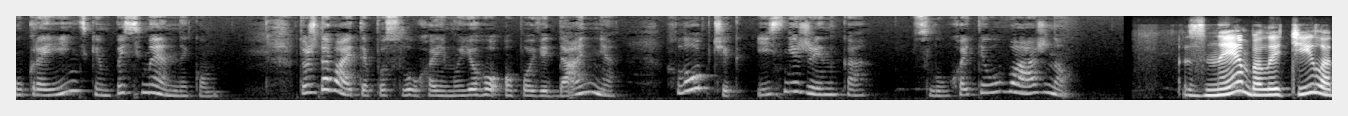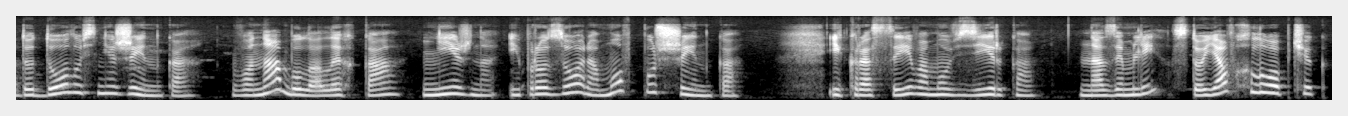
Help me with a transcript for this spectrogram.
українським письменником. Тож давайте послухаємо його оповідання Хлопчик і сніжинка. Слухайте уважно. З неба летіла додолу сніжинка. Вона була легка, ніжна і прозора, мов пушинка, і красива, мов зірка. На землі стояв хлопчик.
